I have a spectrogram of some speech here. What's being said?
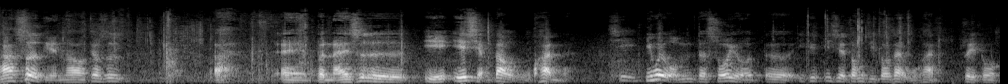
他设点哦，就是。啊，哎，本来是也也想到武汉的，是，因为我们的所有的一个一些东西都在武汉最多，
